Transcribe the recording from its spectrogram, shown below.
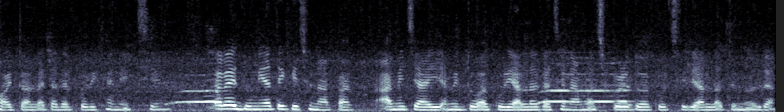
হয়তো আল্লাহ তাদের পরীক্ষা নিচ্ছে। তারা এই দুনিয়াতে কিছু না পাক। আমি চাই, আমি দোয়া করি, আল্লাহর কাছে নামাজ পড়ে দোয়া করছি যে আল্লাহ তুমি ওরা,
